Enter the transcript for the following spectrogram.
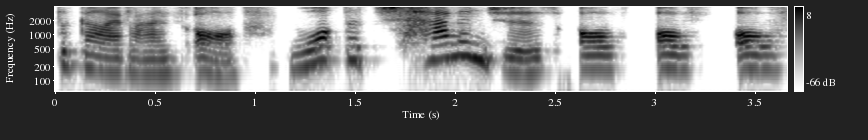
the guidelines are what the challenges of of of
